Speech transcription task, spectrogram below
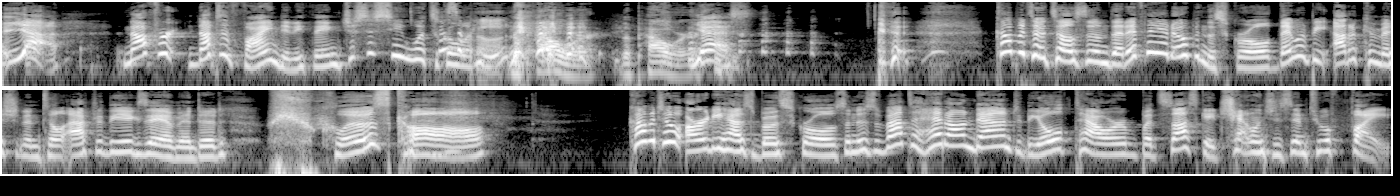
yeah, not for not to find anything, just to see what's going peek. on. The power, the power. Yes. Kabuto tells them that if they had opened the scroll, they would be out of commission until after the exam ended. Phew, close call. Kabuto already has both scrolls and is about to head on down to the old tower, but Sasuke challenges him to a fight.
